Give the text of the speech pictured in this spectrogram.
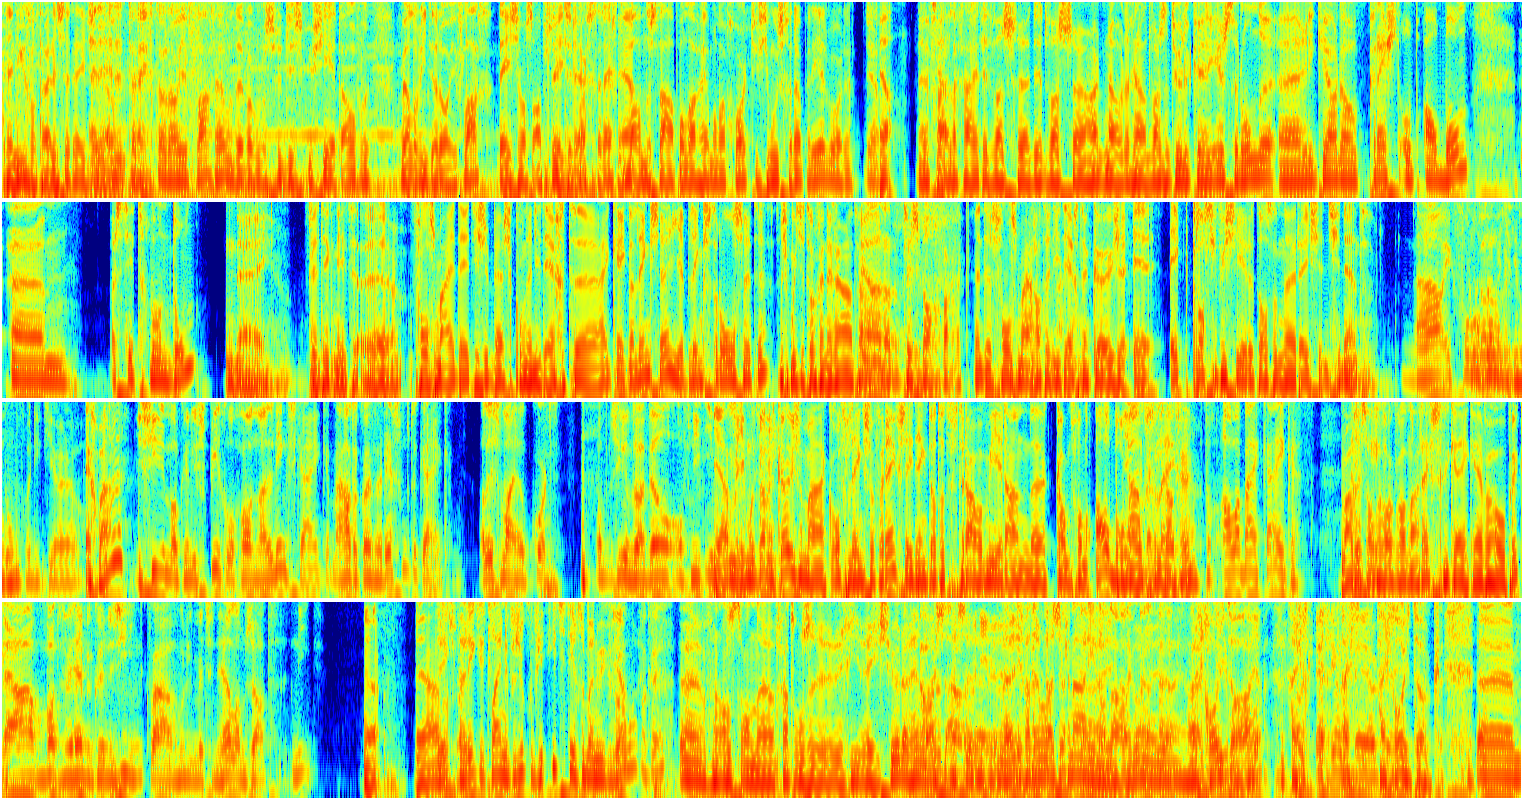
In ieder geval tijdens de race. En, en een terechte rode vlag, hè? want we hebben ook wel eens gediscussieerd over wel of niet een rode vlag. Deze was absoluut Deze was terecht. terecht. De Ja. bandenstapel lag helemaal aan gort, dus die moest gerepareerd worden. Ja. Ja. Veiligheid. Dit was, eh, dit was eh, hard nodig. Ja, het was natuurlijk eh, de eerste ronde. Eh Ricciardo crasht op Albon. Ehm, was dit gewoon dom? Nee, vind ik niet. Eh, volgens mij deed hij zijn best. Kon hij niet echt. eh, hij keek naar links, hè? Je hebt links Stroll zitten. Dus moet je toch in de gaten Ja, houden. dat is wel gevaarlijk. En dus volgens mij had hij niet echt een keuze. Eh, ik klassificeer het als een race-incident. Nou, ik vond het wel een beetje dom voor die Kyoto. Echt waar? Je ziet hem ook in de spiegel gewoon naar links kijken. Maar hij had ook even rechts moeten kijken. Al is het maar heel kort. Om te zien of dat wel of niet iemand Ja, maar je moet wel een keuze maken. Of links of rechts. Ik denk dat het vertrouwen meer aan de kant van Albon Ja, heeft gelegen. toch allebei kijken. Maar hij zal toch ook wel naar rechts gekeken hebben, hoop ik. Ja, wat we hebben kunnen zien qua hoe hij met zijn helm zat, niet. Ja, ja Rick, is wel- Rick, een kleine verzoek of je iets dichter bij de microfoon Ja. Eh, anders dan eh, gaat onze regie- regisseur daar helemaal Oh, uit zijn- nee, die gaat helemaal uit zijn kanarie dan dadelijk hoor. Ja, hij gooit ook. Hij, gooit ook. Ehm,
